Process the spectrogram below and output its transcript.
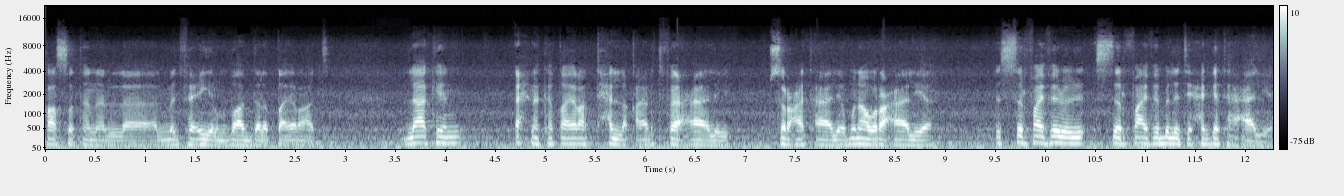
خاصة ال- المدفعية المضادة للطائرات. لكن إحنا كطائرات تحلق على ارتفاع عالي بسرعات عالية ومناورة عالية السرفايفابيلتي حقتها عالية.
